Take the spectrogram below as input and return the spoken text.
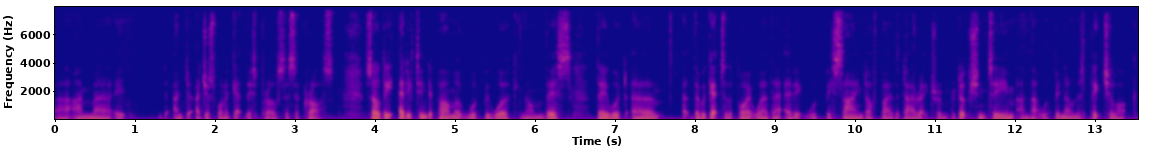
Uh, I'm, uh, it, and I just want to get this process across. So the editing department would be working on this. They would um, they would get to the point where their edit would be signed off by the director and production team, and that would be known as picture lock.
